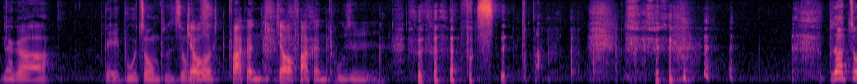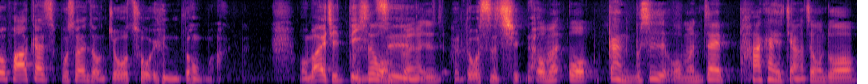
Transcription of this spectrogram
那个、啊、北部粽不是粽，叫我发梗，叫我发梗图是不是？不是吧？不知道做 podcast 不算一种纠错运动吗？我们要一起抵制，本来就是很多事情啊。我们我干不是我们在 podcast 讲了这么多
